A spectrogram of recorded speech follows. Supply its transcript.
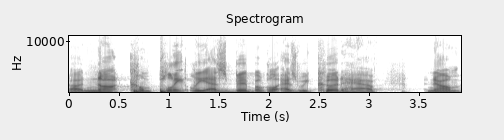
uh, not completely as biblical as we could have. Now,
